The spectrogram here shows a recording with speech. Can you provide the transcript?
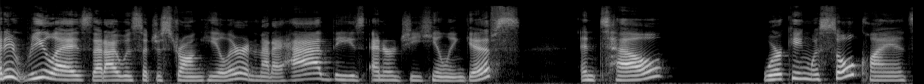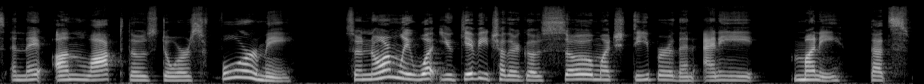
I didn't realize that I was such a strong healer and that I had these energy healing gifts until working with soul clients and they unlocked those doors for me. So normally what you give each other goes so much deeper than any money that's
